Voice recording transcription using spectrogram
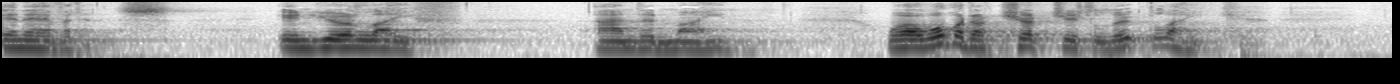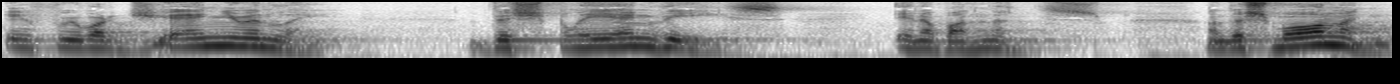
in evidence in your life and in mine. Well, what would our churches look like if we were genuinely displaying these in abundance? And this morning,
